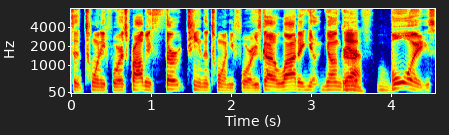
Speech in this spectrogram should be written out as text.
to 24. It's probably 13 to 24. He's got a lot of y- younger Yeah. boys.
